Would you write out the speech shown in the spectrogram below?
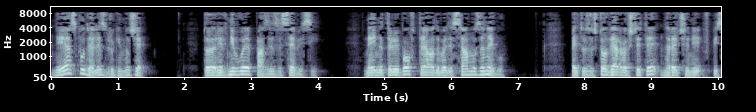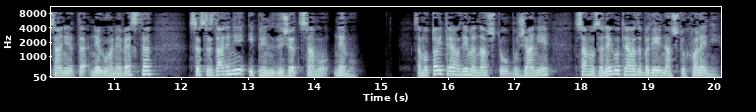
не я споделя с други мъже. Той ревниво я пази за себе си. Нейната любов трябва да бъде само за него. Ето защо вярващите, наречени в писанията Негова невеста, са създадени и принадлежат само Нему. Само Той трябва да има нашето обожание, само за Него трябва да бъде и нашето хваление.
